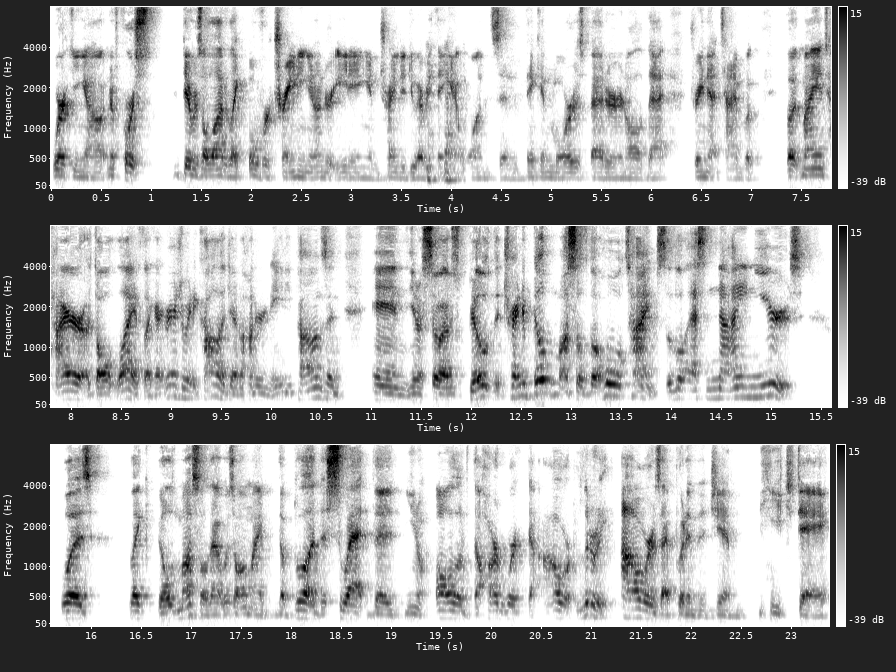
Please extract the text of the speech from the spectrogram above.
working out. And of course, there was a lot of like overtraining and under eating and trying to do everything at once and thinking more is better and all of that during that time. But but my entire adult life, like I graduated college at 180 pounds and and you know, so I was built trying to build muscle the whole time. So the last nine years was like build muscle. That was all my the blood, the sweat, the you know, all of the hard work, the hour, literally hours I put in the gym each day.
